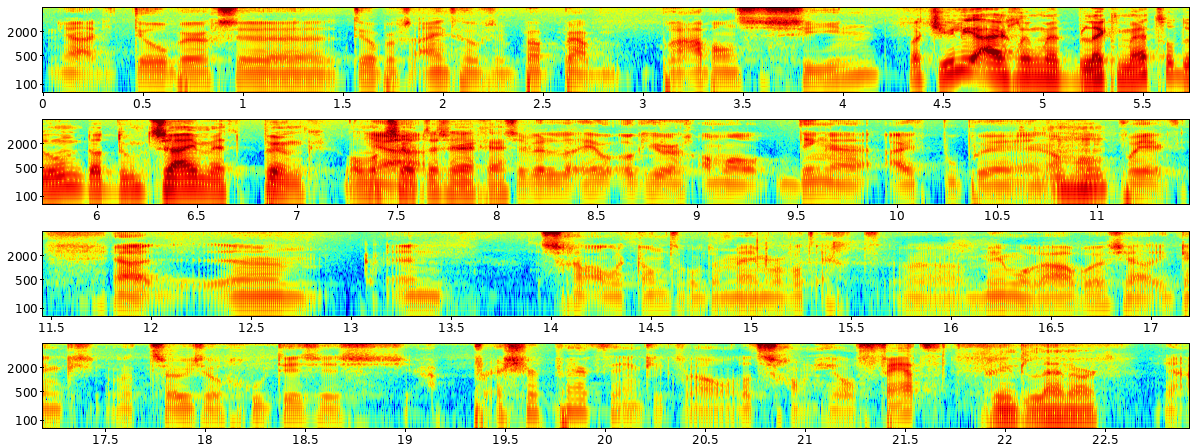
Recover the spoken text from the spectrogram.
Ja, die Tilburgse, Tilburgse Eindhovense, Bra- Bra- Brabantse scene. Wat jullie eigenlijk met black metal doen, dat doen zij met punk, om het zo te zeggen. Ze willen heel, ook heel erg allemaal dingen uitpoepen en allemaal Mhm. projecten. Ja, ehm, en ze gaan alle kanten op daarmee. Maar wat echt eh, memorabel is, ja, ik denk wat sowieso goed is, is ja, Pressure Pack, denk ik wel. Dat is gewoon heel vet. Vriend Lennart. Ja,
